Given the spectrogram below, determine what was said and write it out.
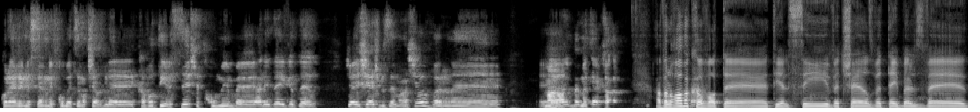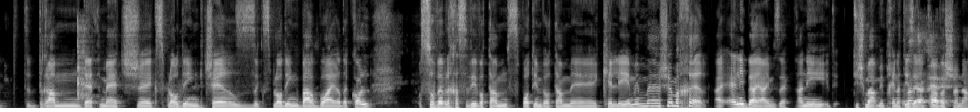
כל האלה מסם נהפכו בעצם עכשיו לקרבות TLC שתחומים על ידי גדר. שיש בזה משהו, אבל אה, מה רע? באמת היה קרב. אבל רוב הקרבות uh, TLC וצ'רס וטייבלס ודראם death match, exploding chairs, exploding barb wired, הכל סובב לך סביב אותם ספוטים ואותם אה, כלים עם אה, שם אחר. אין לי בעיה עם זה. אני, תשמע, מבחינתי זה היה קרב השנה.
